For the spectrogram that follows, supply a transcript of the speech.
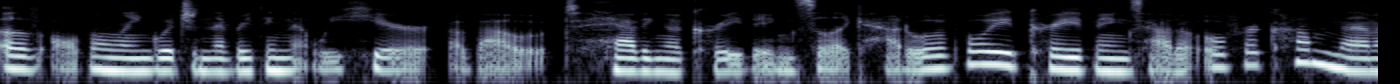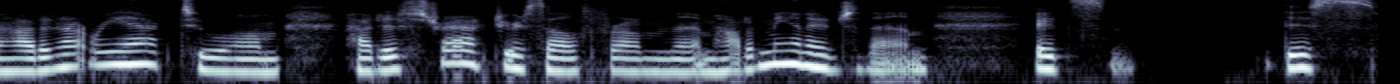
of all the language and everything that we hear about having a craving. So, like, how to avoid cravings, how to overcome them, how to not react to them, how to distract yourself from them, how to manage them. It's this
